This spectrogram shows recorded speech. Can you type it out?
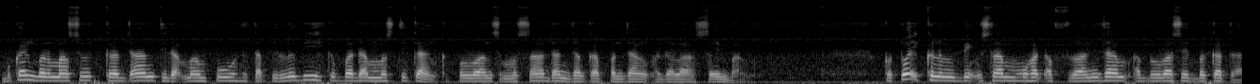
bukan bermaksud kerajaan tidak mampu tetapi lebih kepada memastikan keperluan semasa dan jangka panjang adalah seimbang. Ketua Ekonomi Bank Islam Muhammad Afzal Nizam Abdul Rashid berkata,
